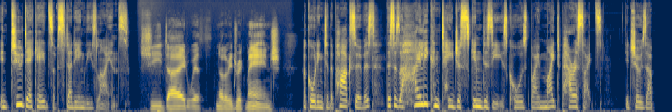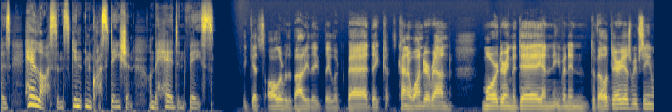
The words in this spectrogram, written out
in two decades of studying these lions. She died with notohedric mange. According to the Park Service, this is a highly contagious skin disease caused by mite parasites. It shows up as hair loss and skin incrustation on the head and face it gets all over the body. They they look bad. They c- kind of wander around more during the day, and even in developed areas, we've seen.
